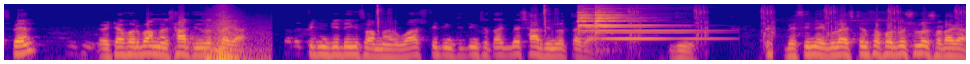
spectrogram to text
স্পেন এটা পড়বে আপনার সাড়ে তিন হাজার টাকা। ফিটিং টিটিংস আপনার ওয়াশ ফিটিং টিটিংসও থাকবে সাড়ে তিন হাজার টাকা। জি। বেসিন এগুলো স্টেন্সও পড়বে ষোলোশো টাকা।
